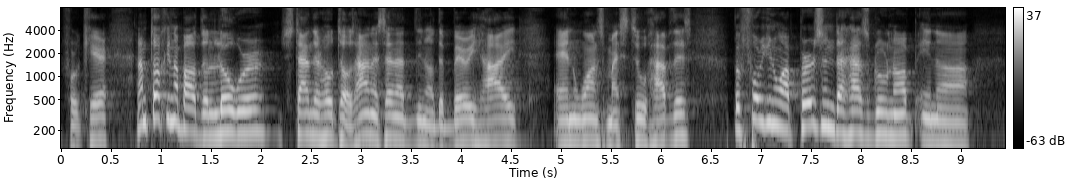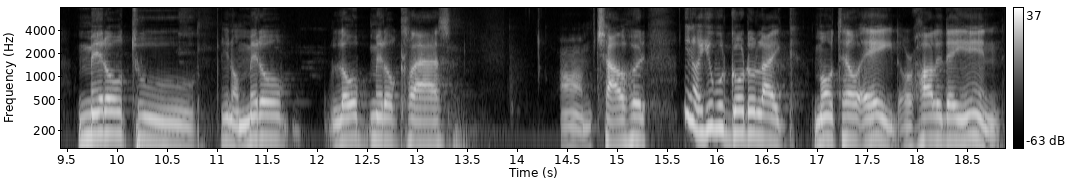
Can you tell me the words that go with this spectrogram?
for care, and I'm talking about the lower standard hotels. I understand that you know the very high end ones might still have this, but for you know a person that has grown up in a middle to you know middle low middle class um, childhood, you know, you would go to like Motel 8 or Holiday Inn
